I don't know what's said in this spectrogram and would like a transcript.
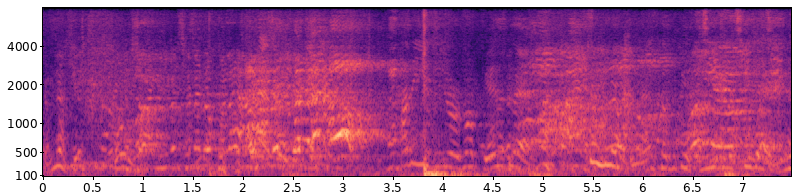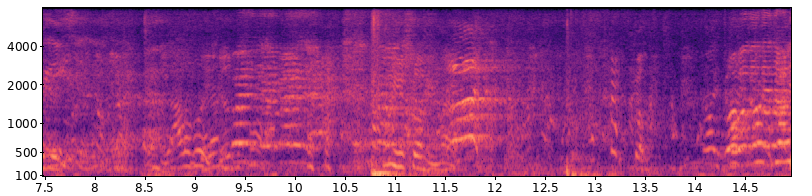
什么叫写？你们前面都回来了。他的意思就是说，别的队就因为两个人，他不对同一个期待一个队。你阿拉伯也觉得，终于说明白。高高在哪里？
